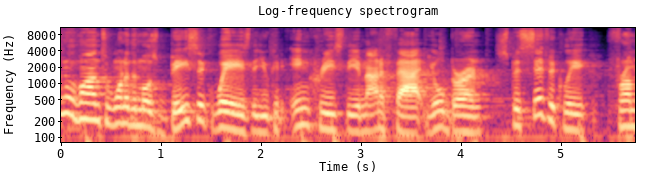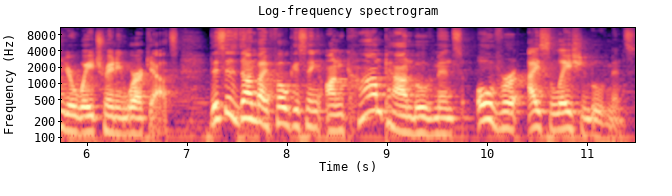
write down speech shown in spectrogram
move on to one of the most basic ways that you can increase the amount of fat you'll burn specifically from your weight training workouts. This is done by focusing on compound movements over isolation movements.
